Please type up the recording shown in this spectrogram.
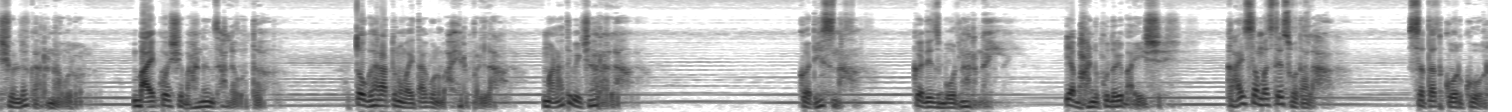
शुल्लक कारणावरून बायकोशी भांडण झालं होतं. तो घरातून वैतागून बाहेर पडला. मनात विचार आला कधीच ना कधीच बोलणार नाही. या भांडकुदळी बाईशी काय समजते स्वतःला? सतत कोरकोर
